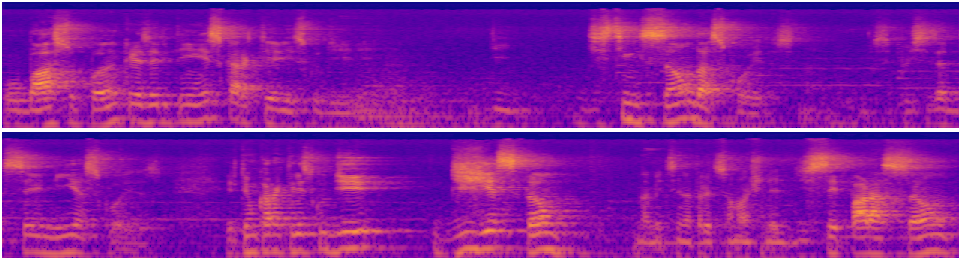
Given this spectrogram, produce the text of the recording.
O baço pâncreas ele tem esse característico de, de distinção das coisas. Né? Você precisa discernir as coisas. Ele tem um característico de digestão na medicina tradicional chinesa, de separação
